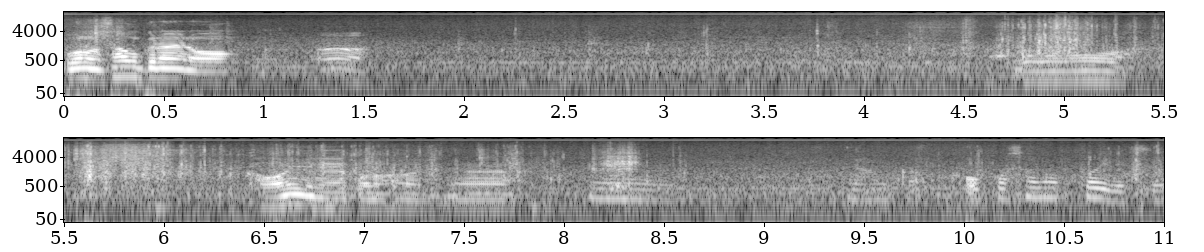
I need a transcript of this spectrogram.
この寒くないの？おおかわいいねこの花火ね。うん。なんかお子様っぽいですね。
